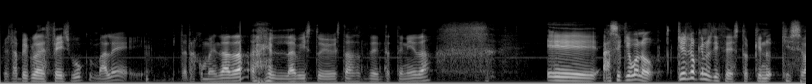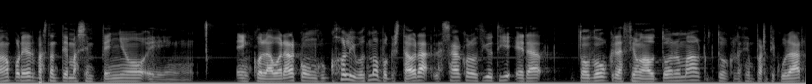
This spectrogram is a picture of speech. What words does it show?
que es la película de Facebook, ¿vale? recomendada, la he visto y está bastante entretenida. Eh, así que bueno, ¿qué es lo que nos dice esto? Que, que se van a poner bastante más empeño en, en colaborar con Hollywood, ¿no? Porque hasta ahora la saga Call of Duty era todo creación autónoma, todo creación particular.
